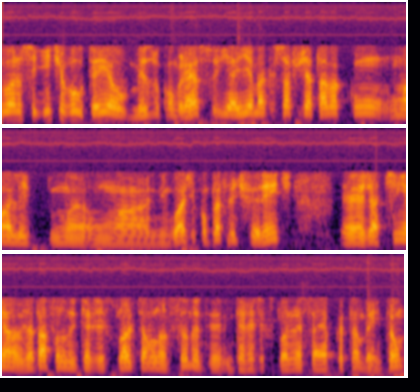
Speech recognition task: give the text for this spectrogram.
No ano seguinte eu voltei ao mesmo congresso e aí a Microsoft já estava com uma, uma, uma linguagem completamente diferente. Eh, já tinha, já estava falando do Internet Explorer, estava lançando o Inter- Internet Explorer nessa época também. Então,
